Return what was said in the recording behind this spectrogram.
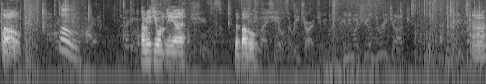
Whoa. Whoa! Tell me if you want the uh, my shields. The bubble. My shields are recharge. Give me my shields to recharge. Uh,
